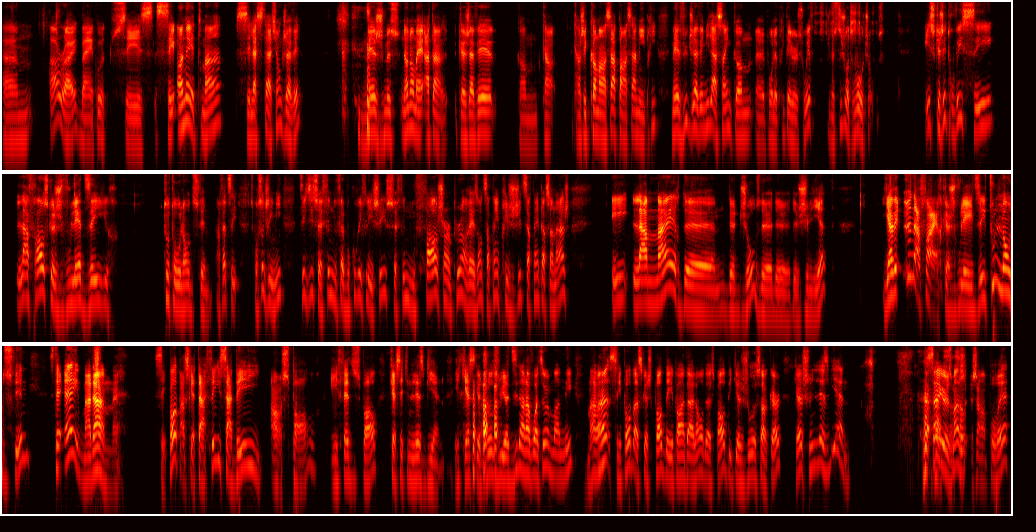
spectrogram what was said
Um, all right. Ben écoute, c'est honnêtement, c'est la citation que j'avais. Mais je me suis. Non, non, mais attends, que j'avais comme quand quand j'ai commencé à penser à mes prix. Mais vu que j'avais mis la scène comme euh, pour le prix Taylor Swift, je me suis dit, je vais trouver autre chose. Et ce que j'ai trouvé, c'est la phrase que je voulais dire tout au long du film. En fait, c'est pour ça que j'ai mis, tu sais, je dis, ce film nous fait beaucoup réfléchir, ce film nous fâche un peu en raison de certains préjugés de certains personnages. Et la mère de, de Jules, de, de Juliette, il y avait une affaire que je voulais dire tout le long du film, c'était Hey, madame, c'est pas parce que ta fille s'habille en sport et fait du sport que c'est une lesbienne. Et qu'est-ce que Jules lui a dit dans la voiture à un moment donné? Maman, c'est pas parce que je porte des pantalons de sport et que je joue au soccer que je suis une lesbienne. Sérieusement, j'en pourrais.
